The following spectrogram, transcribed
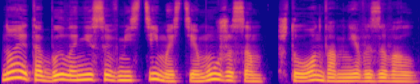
но это было несовместимо с тем ужасом, что он во мне вызывал.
